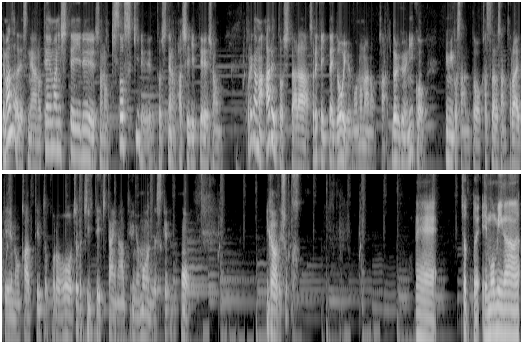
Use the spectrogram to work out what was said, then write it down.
でまずはですねあのテーマにしているその基礎スキルとしてのファシリテーション。これがまああるとしたらそれって一体どういうものなのかどういうふうにこうミミコさんと勝太郎さん捉えているのかっていうところをちょっと聞いていきたいなというふうに思うんですけれども。いかがでしょうか？で、ちょっとエモみが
